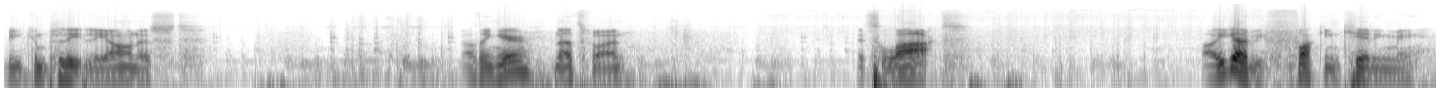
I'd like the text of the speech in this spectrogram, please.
Be completely honest. Nothing here? That's fine. It's locked. Oh, you gotta be fucking kidding me.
